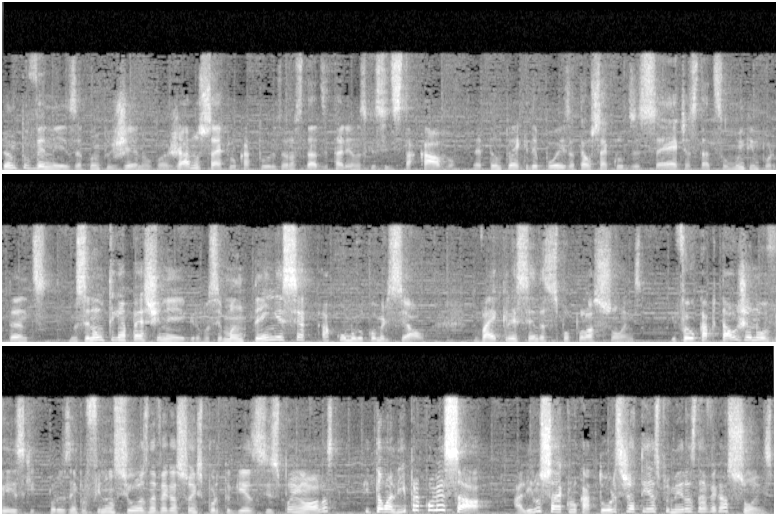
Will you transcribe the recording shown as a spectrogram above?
tanto Veneza quanto Gênova, já no século XIV, eram cidades italianas que se destacavam, né? tanto é que depois, até o século XVII, as cidades são muito importantes, você não tem a peste negra, você mantém esse ac- acúmulo comercial, vai crescendo essas populações. E foi o capital genovês que, por exemplo, financiou as navegações portuguesas e espanholas, que estão ali para começar. Ali no século XIV já tem as primeiras navegações.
